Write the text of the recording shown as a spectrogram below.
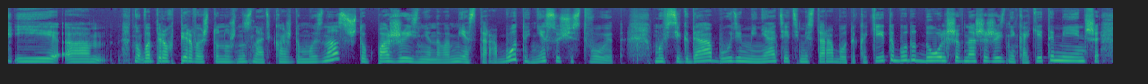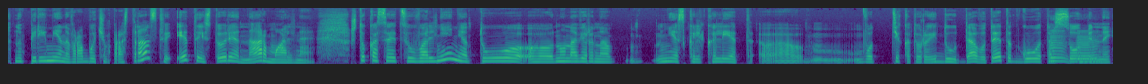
И, ну, во-первых, первое, что нужно знать каждому из нас, что пожизненного места работы не существует. Мы всегда будем менять эти места работы. Какие-то будут дольше в нашей жизни, какие-то меньше, но перемена в рабочем пространстве – это история нормальная. Что касается увольнения, то, э, ну, наверное, несколько лет вот те, которые идут, да, вот этот год особенный,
